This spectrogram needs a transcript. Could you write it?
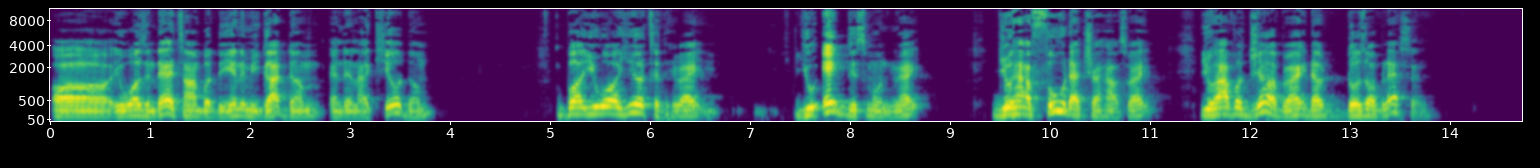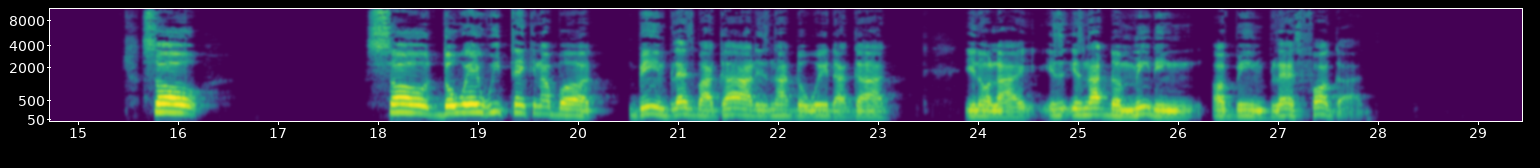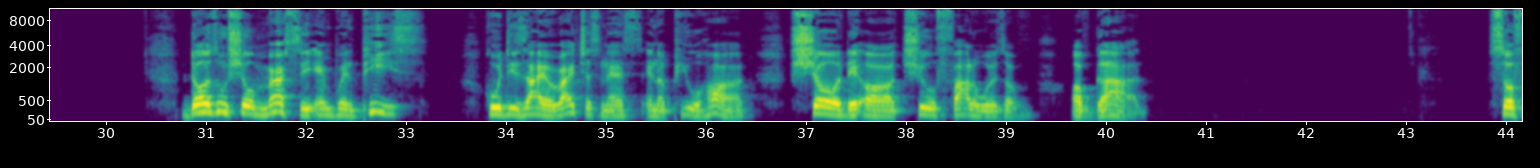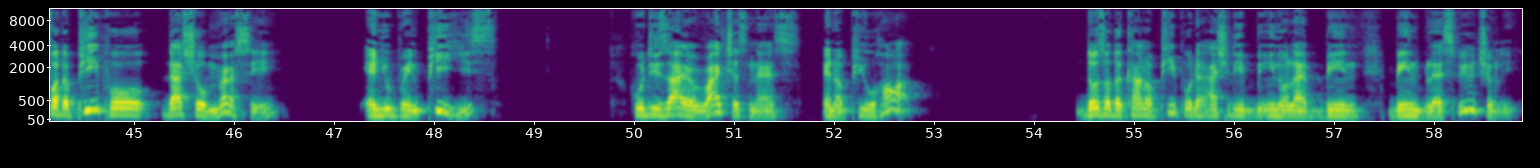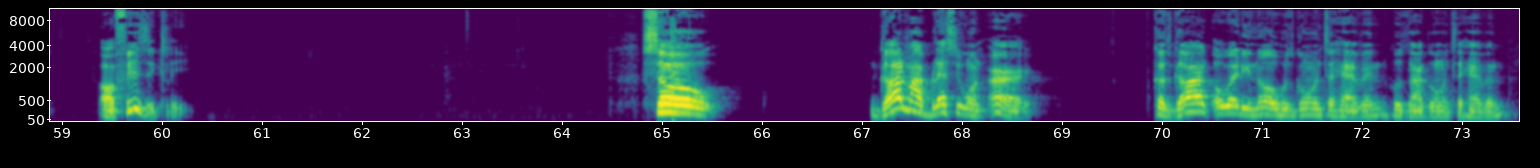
or it wasn't their time, but the enemy got them and then I killed them. But you are here today, right? You ate this morning, right? You have food at your house, right? You have a job, right? That those are blessings. So, so the way we thinking about being blessed by God is not the way that God, you know, like is is not the meaning of being blessed for God. Those who show mercy and bring peace, who desire righteousness and a pure heart, show they are true followers of, of God. So, for the people that show mercy and you bring peace, who desire righteousness and a pure heart, those are the kind of people that actually, you know, like being being blessed spiritually or physically. So God might bless you on earth because God already know who's going to heaven, who's not going to heaven.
